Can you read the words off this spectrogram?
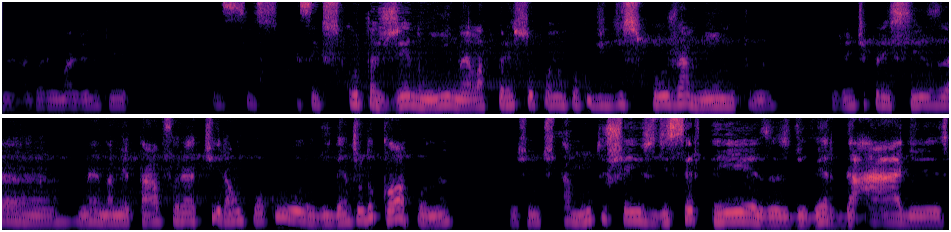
É, agora eu imagino que esses essa escuta genuína, ela pressupõe um pouco de despojamento, né? A gente precisa, né, na metáfora, tirar um pouco de dentro do copo, né? A gente está muito cheio de certezas, de verdades,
